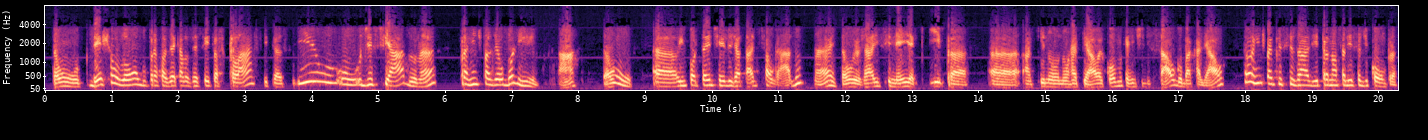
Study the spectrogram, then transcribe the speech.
Então, deixa o lombo para fazer aquelas receitas clássicas e o, o, o desfiado, né, para a gente fazer o bolinho, tá? Então, ah, o importante ele já está salgado, né? Então, eu já ensinei aqui para aqui no, no Happy Hour como que a gente dessalga o bacalhau. Então, a gente vai precisar ali para nossa lista de compra,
